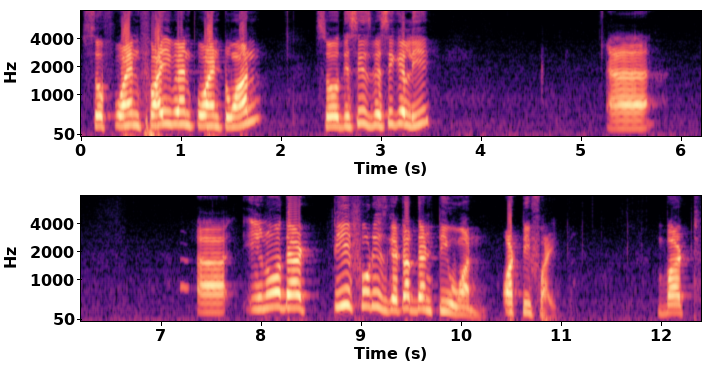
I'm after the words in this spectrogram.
So, point 5 and point 1. So, this is basically uh, uh, you know that T 4 is greater than T 1 or T 5, but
